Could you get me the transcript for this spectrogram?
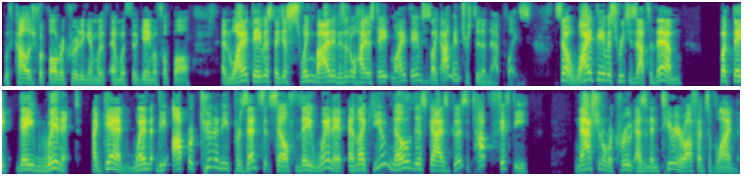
with college football recruiting and with and with the game of football. And Wyatt Davis, they just swing by, they visit Ohio State, and Wyatt Davis is like, I'm interested in that place. So Wyatt Davis reaches out to them, but they they win it. Again, when the opportunity presents itself, they win it. And like you know this guy's good. It's a top 50 national recruit as an interior offensive lineman,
